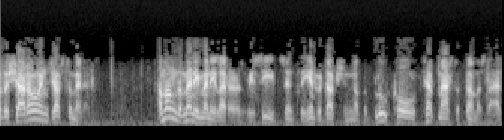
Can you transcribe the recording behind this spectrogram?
To the shadow in just a minute. Among the many, many letters received since the introduction of the Blue Coal Tempmaster thermostat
